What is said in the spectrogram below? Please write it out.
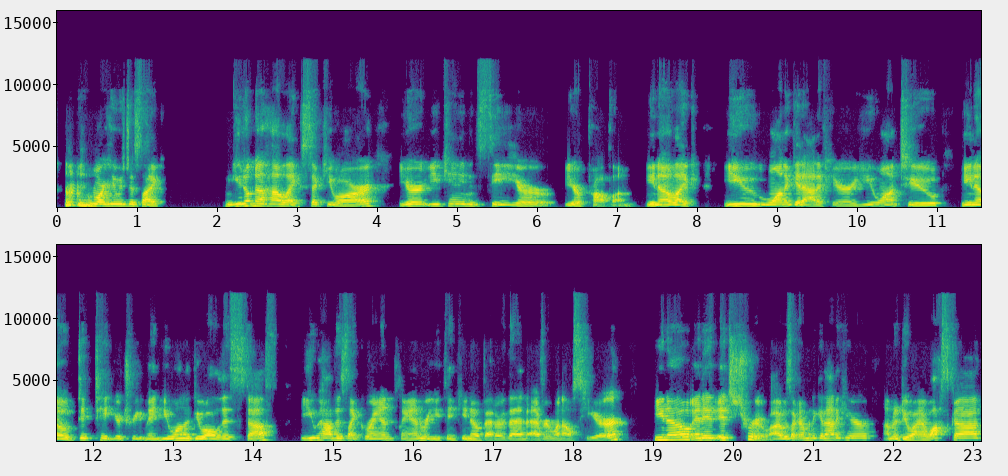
where he was just like you don't know how like sick you are. You're you can't even see your your problem. You know like you want to get out of here. You want to you know dictate your treatment. You want to do all this stuff. You have this like grand plan where you think you know better than everyone else here you know? And it, it's true. I was like i'm gonna get out of here. I'm gonna do ayahuasca.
